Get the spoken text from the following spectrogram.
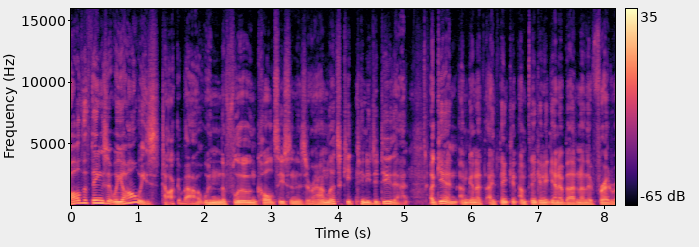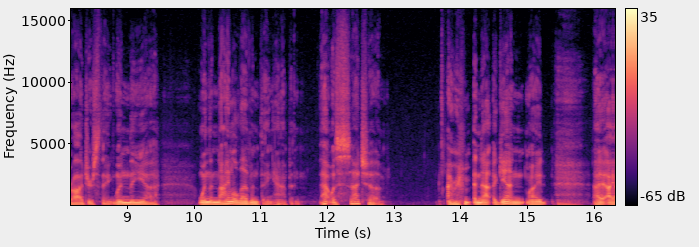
all the things that we always talk about when the flu and cold season is around. Let's continue to do that. Again, I'm gonna I think I'm thinking again about another Fred Rogers thing when the uh, when the 9/11 thing happened. That was such a I rem- and that again my. I,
